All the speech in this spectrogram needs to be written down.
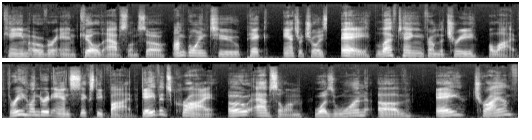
came over and killed Absalom. So I'm going to pick Answer choice A, left hanging from the tree alive. 365. David's cry, O Absalom, was one of A, triumph,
